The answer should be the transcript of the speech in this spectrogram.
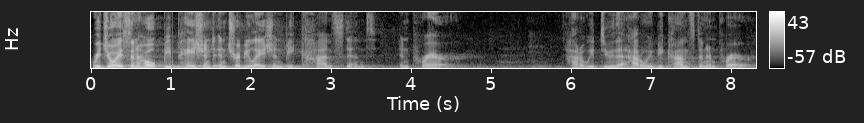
rejoice in hope, be patient in tribulation, be constant in prayer. How do we do that? How do we be constant in prayer?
